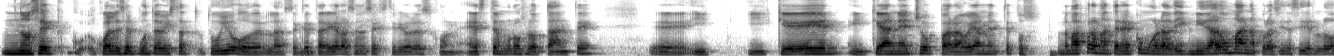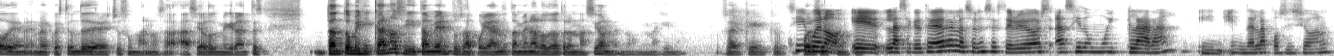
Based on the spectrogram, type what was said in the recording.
no sé cuál es el punto de vista tuyo o de la Secretaría de Relaciones Exteriores con este muro flotante eh, y, y, qué, y qué han hecho para, obviamente, pues, nomás para mantener como la dignidad humana, por así decirlo, en, la cuestión de derechos humanos hacia los migrantes, tanto mexicanos y también, pues, apoyando también a los de otras naciones, ¿no? Me imagino. O sea, que, sí, bueno, eh, la Secretaría de Relaciones Exteriores ha sido muy clara en, en dar la posición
